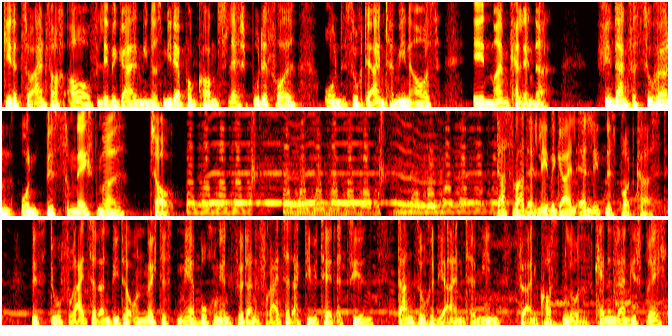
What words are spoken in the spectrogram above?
Geh dazu einfach auf lebegeil-media.com slash budevoll und such dir einen Termin aus in meinem Kalender. Vielen Dank fürs Zuhören und bis zum nächsten Mal. Ciao. Das war der Lebegeil Erlebnis Podcast. Bist du Freizeitanbieter und möchtest mehr Buchungen für deine Freizeitaktivität erzielen? Dann suche dir einen Termin für ein kostenloses Kennenlerngespräch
